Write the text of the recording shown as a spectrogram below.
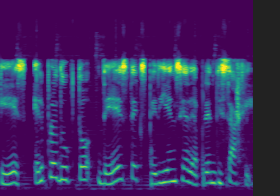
que es el producto de esta experiencia de aprendizaje.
